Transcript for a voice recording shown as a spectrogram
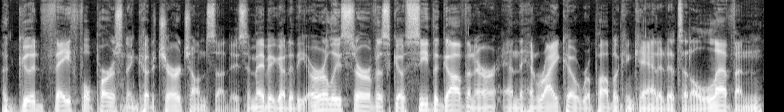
a good, faithful person and go to church on Sunday. So maybe I go to the early service, go see the governor and the Henrico Republican candidates at 11,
